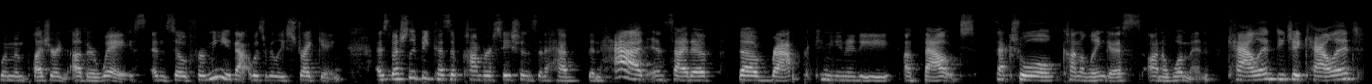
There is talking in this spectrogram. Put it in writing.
women pleasure in other ways. And so for me, that was really striking, especially because of conversations that have been had inside of the rap community about sexual cunnilingus on a woman. Khaled, DJ Khaled,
